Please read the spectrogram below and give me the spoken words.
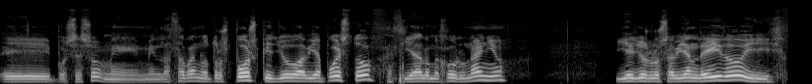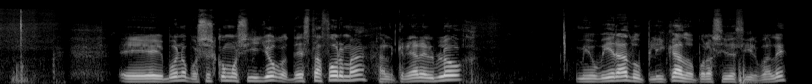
eh, pues eso, me, enlazaban otros posts que yo había puesto, hacía a lo mejor un año, y ellos los habían leído y eh, bueno, pues es como si yo de esta forma, al crear el blog, me hubiera duplicado, por así decir, ¿vale?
